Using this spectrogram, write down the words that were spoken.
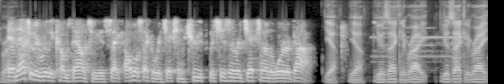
Right. And that's what it really comes down to. It's like almost like a rejection of truth, which is a rejection of the word of God. Yeah, yeah, you're exactly right. You're exactly right.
